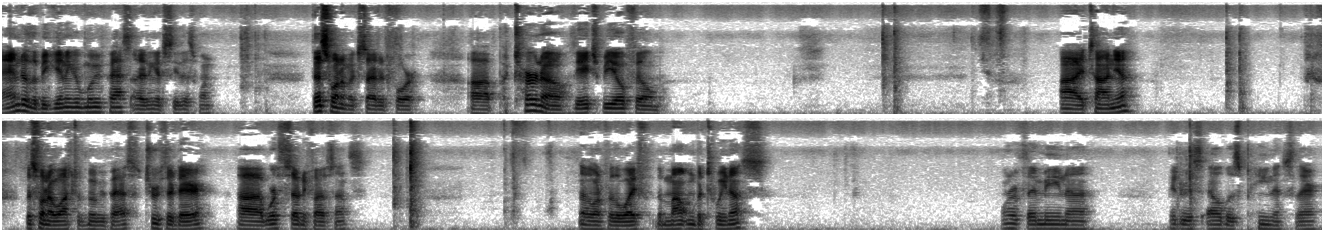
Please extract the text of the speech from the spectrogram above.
end of the beginning of Movie Pass, and I didn't get to see this one. This one I'm excited for. Uh, Paterno, the HBO film. I, Tonya. This one I watched with Movie Pass. Truth or Dare. Uh, worth 75 cents. Another one for the wife. The Mountain Between Us. wonder if they mean uh, Idris Elba's penis there.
